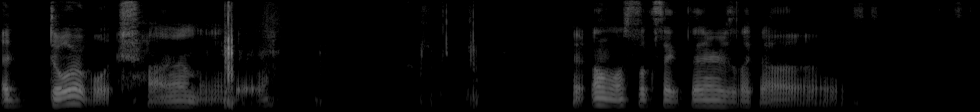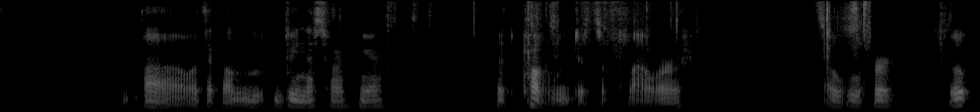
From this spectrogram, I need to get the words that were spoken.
adorable Charmander. It almost looks like there's like a uh what's it called Venusaur here. It's probably just a flower. A wooper. Oop.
